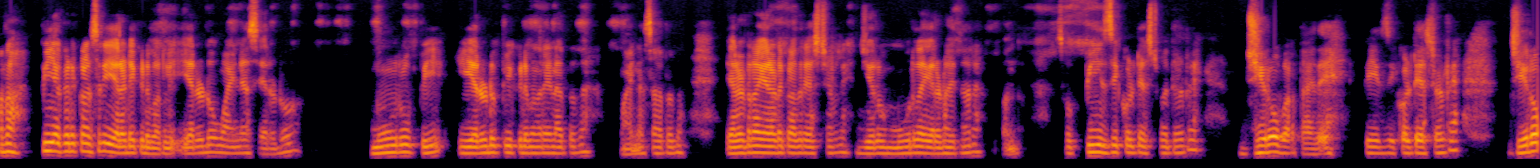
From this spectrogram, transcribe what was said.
ಅದ ಪಿ ಆ ಕಡೆ ಕಳಿಸ್ರಿ, ಎರಡು ಈ ಕಡೆ ಬರ್ಲಿ. ಎರಡು ಮೈನಸ್ ಎರಡು, ಮೂರು ಪಿ ಎರಡು ಪಿ ಕಡೆ ಬಂದ್ರೆ ಏನಾಗ್ತದ? ಮೈನಸ್ ಆಗ್ತದ. ಎರಡರ ಎರಡು ಕಳೆದ್ರೆ ಎಷ್ಟು ಹೇಳ್ರಿ? ಜೀರೋ. ಮೂರದ ಎರಡು ಐತಂದ್ರೆ ಒಂದು. So P is equal to ಎಷ್ಟು ಹೇಳ್ರಿ ಜೀರೋ ಬರ್ತಾ ಇದೆ. ಪಿ ಇಸ್ ಈಕ್ವಲ್ ಟು ಎಷ್ಟು ಹೇಳ್ರಿ ಜೀರೋ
